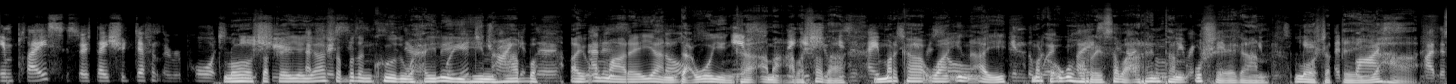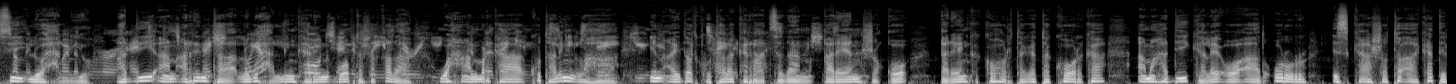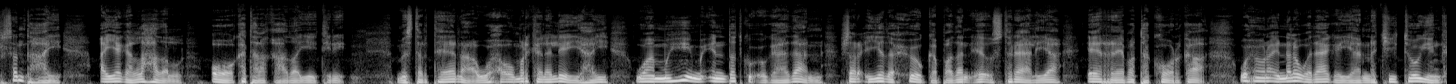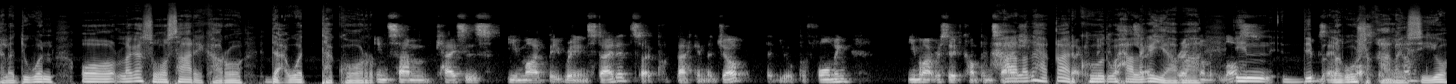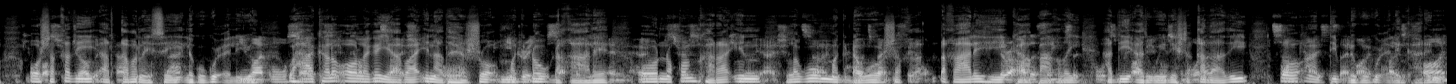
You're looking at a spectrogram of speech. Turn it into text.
Most employers have complaints or grievance processes in place, so they should definitely report the loo issue at shaqeeyayaasha first badankoodu waxay leeyihiin hab ay u maareeyaan dacwooyinka ama cabashada. marka waa in ay marka ugu horreysaba arrintan u sheegaan people to loo get shaqeeyaha advice either si loo xaliyo haddii aan arrinta lagu xallin karin goobta shaqada waxaan markaa ku talin lahaa in ay dadku tala ka raadsadaan qareen shaqo qareenka ka hortaga takoorka ama haddii kale oo aad urur iskaashato ah ka tirsan tahay ayaga la hadal oo ka tala qaado ayay tidhi. Master tena waxa uu mar kale leeyahay waa muhiim in dadku ogaadaan sharciyada xoogga badan ee austraaliya ee reeba takoorka wuxuuna inala wadaagayaa najiitooyin kala duwan oo laga soo saari karo dacwad takoor Xaaladaha qaarkood waxaa laga yaabaa in dib lagu shaqaalaysiiyo oo shaqadii aad qabanaysay lagugu celiyo. Waxaa kale oo laga yaabaa inaad hesho magdhow dhaqaale oo noqon kara in lagu feel. dhaqaalihii kaa baaqday haddii aad weyday shaqadaadii oo aan dib lagugu celin karin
